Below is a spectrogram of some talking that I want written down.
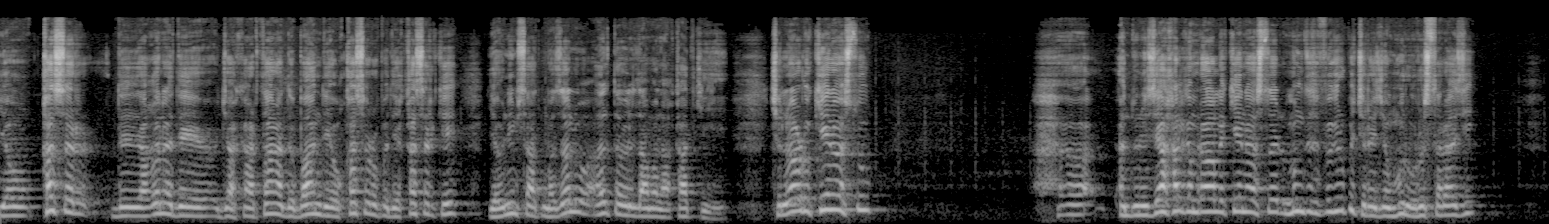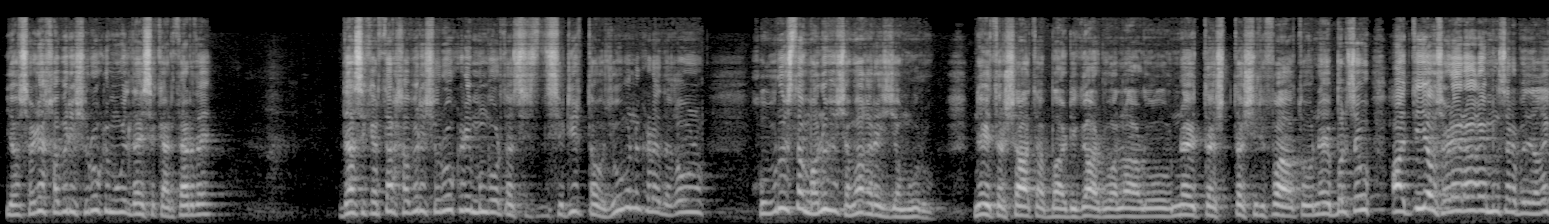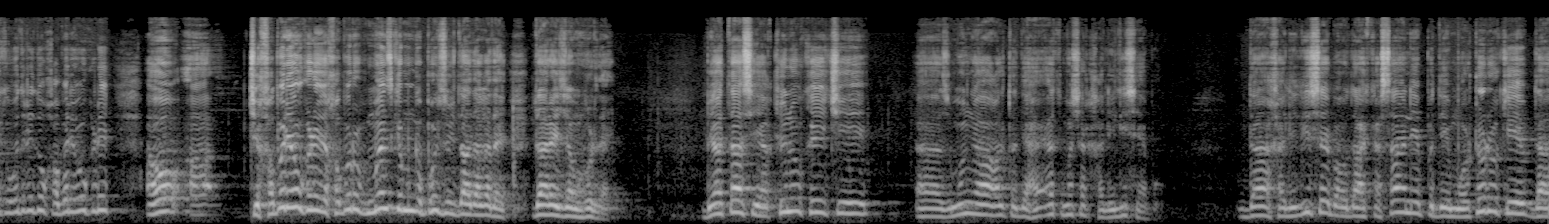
یو قصر د هغه نه د جاکارتا نه د باندې یو قصر په دې قصر کې یو نیم ساعت مزل او هلته ول دا ملاقات کیږي چې لاړو کېناستو اندونیزیا خلک هم راغله کېناستل موږ داسې فکر وکړو چې رئیس جمهور وروسته راځي یو سړی خبرې شروع کړې موږ دا سکرتر دی دا سکرتر خبرې شروع کړې موږ ورته څه ډېر توجه ونه کړه دغه ونه خو وروسته معلوم شو چې هماغه رئیس جمهور و نه یې تر شاته باډي ګارډ ولاړ و نه یې تشریفات و نه یې بل څه عادي یو سړی راغی موږ سره په دغه کې ودرېدو خبرې وکړې او چې خبرې وکړې د خبرو په منځ کې موږ پوه شو چې دا دغه دی دا رئیس جمهور دی بیا تاسو یقین وکړئ چې زمونږ هلته د هیئت مشر خلیلي صاحب دا خلیلی صاحب او دا کسان یې په دې موټرو کې دا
